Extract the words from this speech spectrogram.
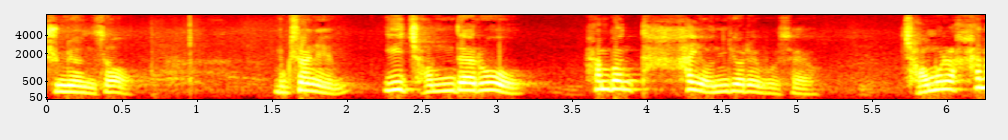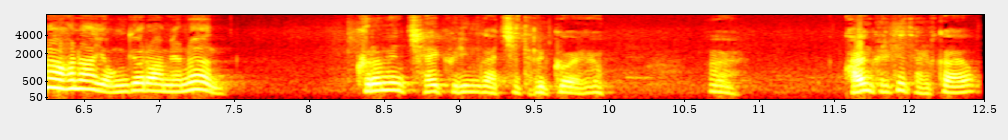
주면서 목사님, 이 점대로 한번 다 연결해 보세요. 점을 하나하나 연결하면은 그러면 제 그림 같이 될 거예요. 네. 과연 그렇게 될까요?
